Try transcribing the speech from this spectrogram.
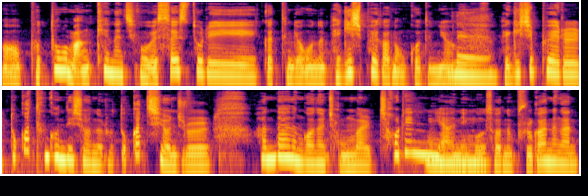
어, 보통은 많게는 지금 웨스트사이드 스토리 같은 경우는 120회가 넘거든요. 네. 120회를 똑같은 컨디션으로 똑같이 연주를 한다는 거는 정말 철인이 음. 아니고서는 불가능한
